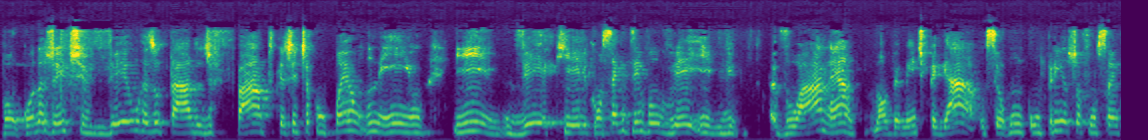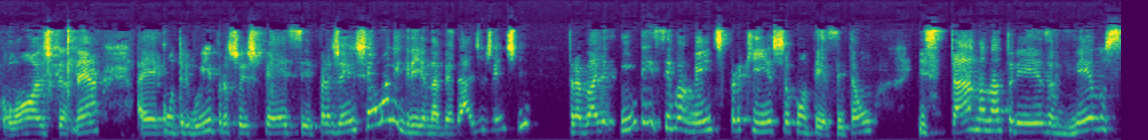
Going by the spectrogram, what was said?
Bom, quando a gente vê o resultado de fato, que a gente acompanha um ninho e vê que ele consegue desenvolver e voar, né? Obviamente, pegar o seu rumo, cumprir a sua função ecológica, né? É, contribuir para a sua espécie, para a gente é uma alegria, na verdade, a gente trabalha intensivamente para que isso aconteça. Então, estar na natureza, vê-los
